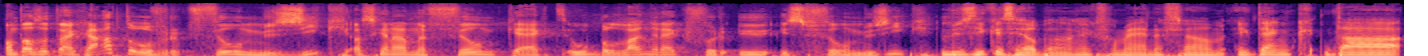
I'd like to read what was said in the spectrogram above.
Want als het dan gaat over filmmuziek, als je naar een film kijkt, hoe belangrijk voor u is filmmuziek? Muziek is heel belangrijk voor mij in een film. Ik denk dat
